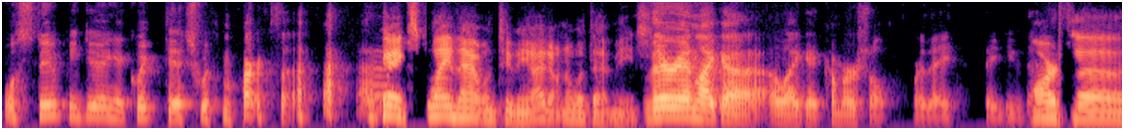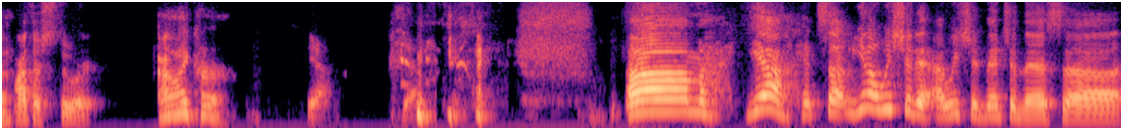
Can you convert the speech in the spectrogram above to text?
Will Snoop be doing a quick dish with Martha? okay, explain that one to me. I don't know what that means. They're in like a like a commercial where they they do that. Martha Martha Stewart. I like her. Yeah. Yeah. um yeah, it's uh you know we should uh, we should mention this uh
